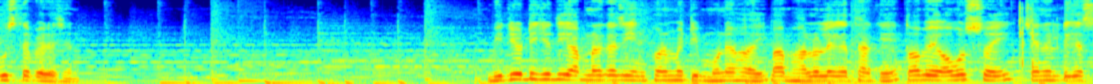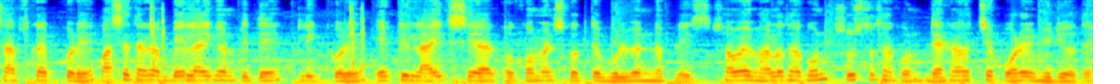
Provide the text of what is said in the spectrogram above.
বুঝতে পেরেছেন। ভিডিওটি যদি আপনার কাছে ইনফরমেটিভ মনে হয় বা ভালো লেগে থাকে, তবে অবশ্যই চ্যানেলটিকে সাবস্ক্রাইব করে পাশে থাকা বেল আইকনটিতে ক্লিক করে একটি লাইক শেয়ার ও কমেন্টস করতে ভুলবেন না প্লিজ সবাই ভালো থাকুন, সুস্থ থাকুন। দেখা হচ্ছে পরের ভিডিওতে।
